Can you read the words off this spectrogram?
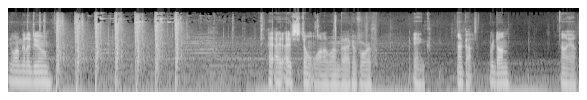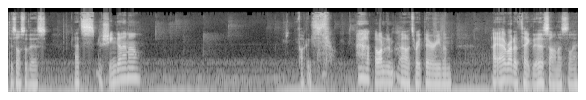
know what I'm gonna do? I, I, just don't want to run back and forth. Ink. Okay, we're done. Oh yeah, there's also this. That's machine gun ammo? Fucking I wanted to, oh, it's right there even. I, I'd rather take this, honestly.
